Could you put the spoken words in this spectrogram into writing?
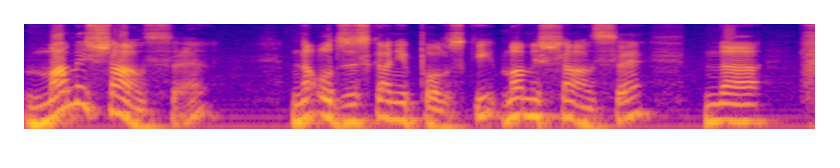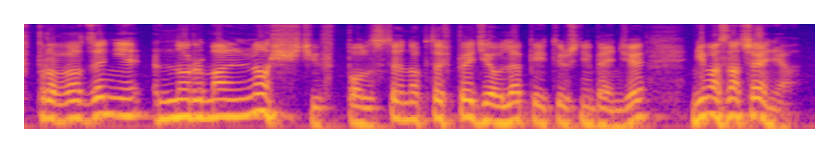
mamy szansę na odzyskanie Polski, mamy szansę na wprowadzenie normalności w Polsce. No ktoś powiedział, lepiej to już nie będzie. Nie ma znaczenia.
